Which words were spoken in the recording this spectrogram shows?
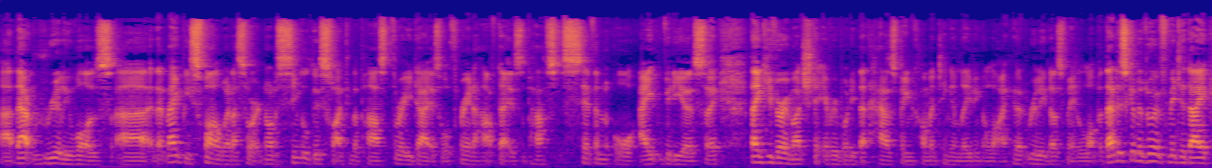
uh, that really was uh, that made me smile when I saw it. Not a single dislike in the past three days or three and a half days, the past seven or eight videos. So thank you very much to everybody that has been commenting and leaving a like. That really does mean a lot. But that is going to do it for me today.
